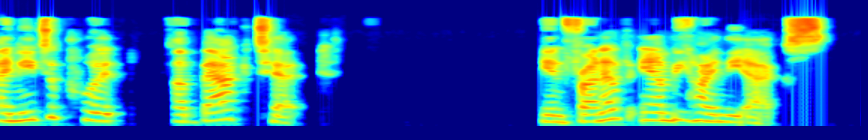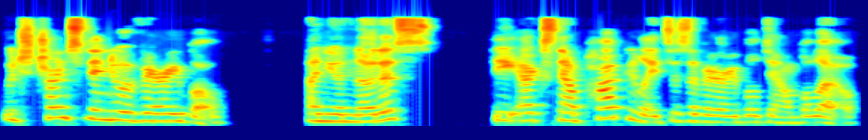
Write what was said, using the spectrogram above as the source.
I need to put a backtick in front of and behind the X, which turns it into a variable. And you'll notice the X now populates as a variable down below.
